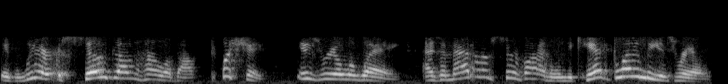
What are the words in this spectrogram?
if we are so gung ho about pushing Israel away as a matter of survival, and you can't blame the Israelis.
